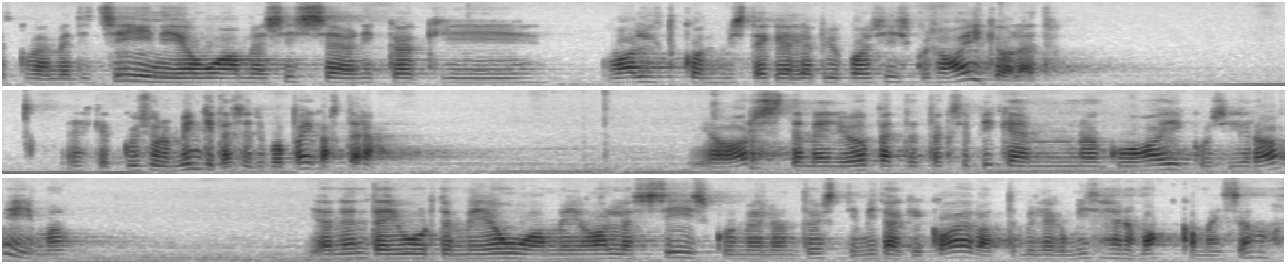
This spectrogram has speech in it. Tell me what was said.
et kui me meditsiini jõuame, siis see on ikkagi valdkond, mis tegeleb juba siis, kui sa haige oled. ehk et kui sul on mingid asjad juba paigast ära. ja arste meil ju õpetatakse pigem nagu haigusi ravima. Ja nende juurde me jõuame ju alles siis, kui meil on tõesti midagi kaevata, millega me ise enam hakkama ei saa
